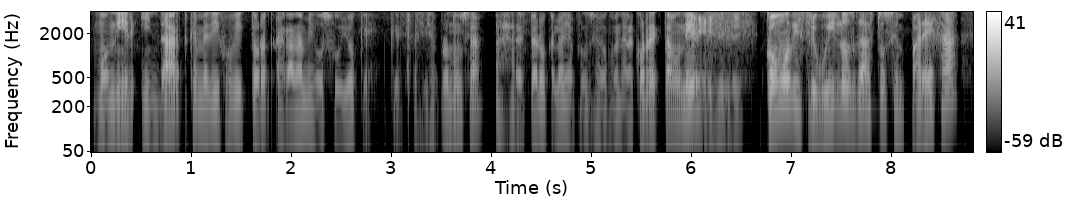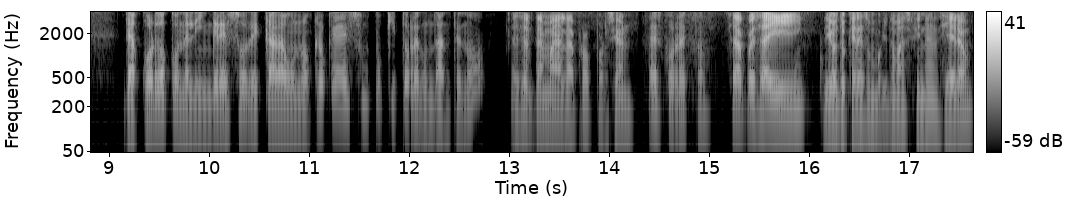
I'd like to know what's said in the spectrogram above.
Monir Indart, que me dijo Víctor, gran amigo suyo, que, que así se pronuncia. Ajá. Espero que lo haya pronunciado de manera correcta, Monir. Sí, sí, sí. ¿Cómo distribuir los gastos en pareja de acuerdo con el ingreso de cada uno? Creo que es un poquito redundante, ¿no? Es el tema de la proporción. Es correcto. O sea, pues ahí, digo, tú que eres un poquito más financiero.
